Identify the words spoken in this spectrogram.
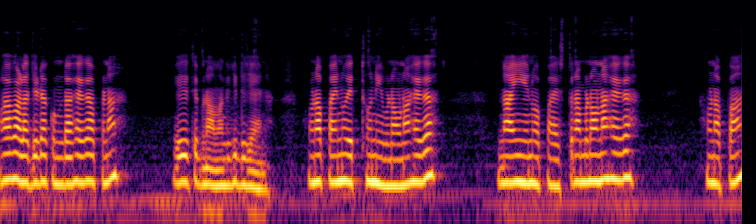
ਆਹ ਵਾਲਾ ਜਿਹੜਾ ਕੁੰਡਾ ਹੈਗਾ ਆਪਣਾ, ਇਹਦੇ ਤੇ ਬਣਾਵਾਂਗੇ ਜੀ ਡਿਜ਼ਾਈਨ ਹੁਣ ਆਪਾਂ ਇਹਨੂੰ ਇੱਥੋਂ ਨਹੀਂ ਬਣਾਉਣਾ ਹੈਗਾ। ਨਾ ਹੀ ਇਹਨੂੰ ਆਪਾਂ ਇਸ ਤਰ੍ਹਾਂ ਬਣਾਉਣਾ ਹੈਗਾ। ਹੁਣ ਆਪਾਂ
